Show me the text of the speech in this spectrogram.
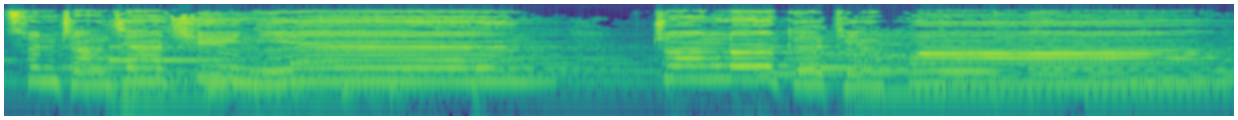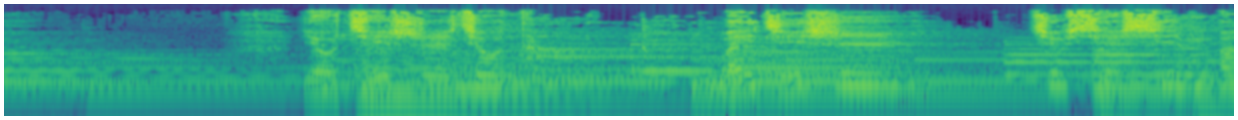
村长家去年。装了个电话，有急事就打，没急事就写信吧。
